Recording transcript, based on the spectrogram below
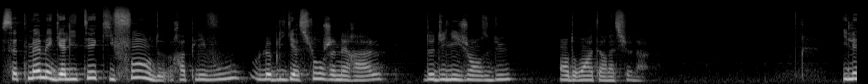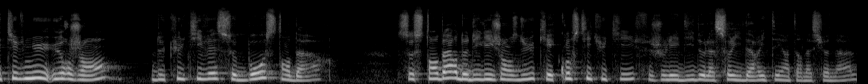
Cette même égalité qui fonde, rappelez-vous, l'obligation générale de diligence due en droit international. Il est devenu urgent de cultiver ce beau standard, ce standard de diligence due qui est constitutif, je l'ai dit, de la solidarité internationale,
